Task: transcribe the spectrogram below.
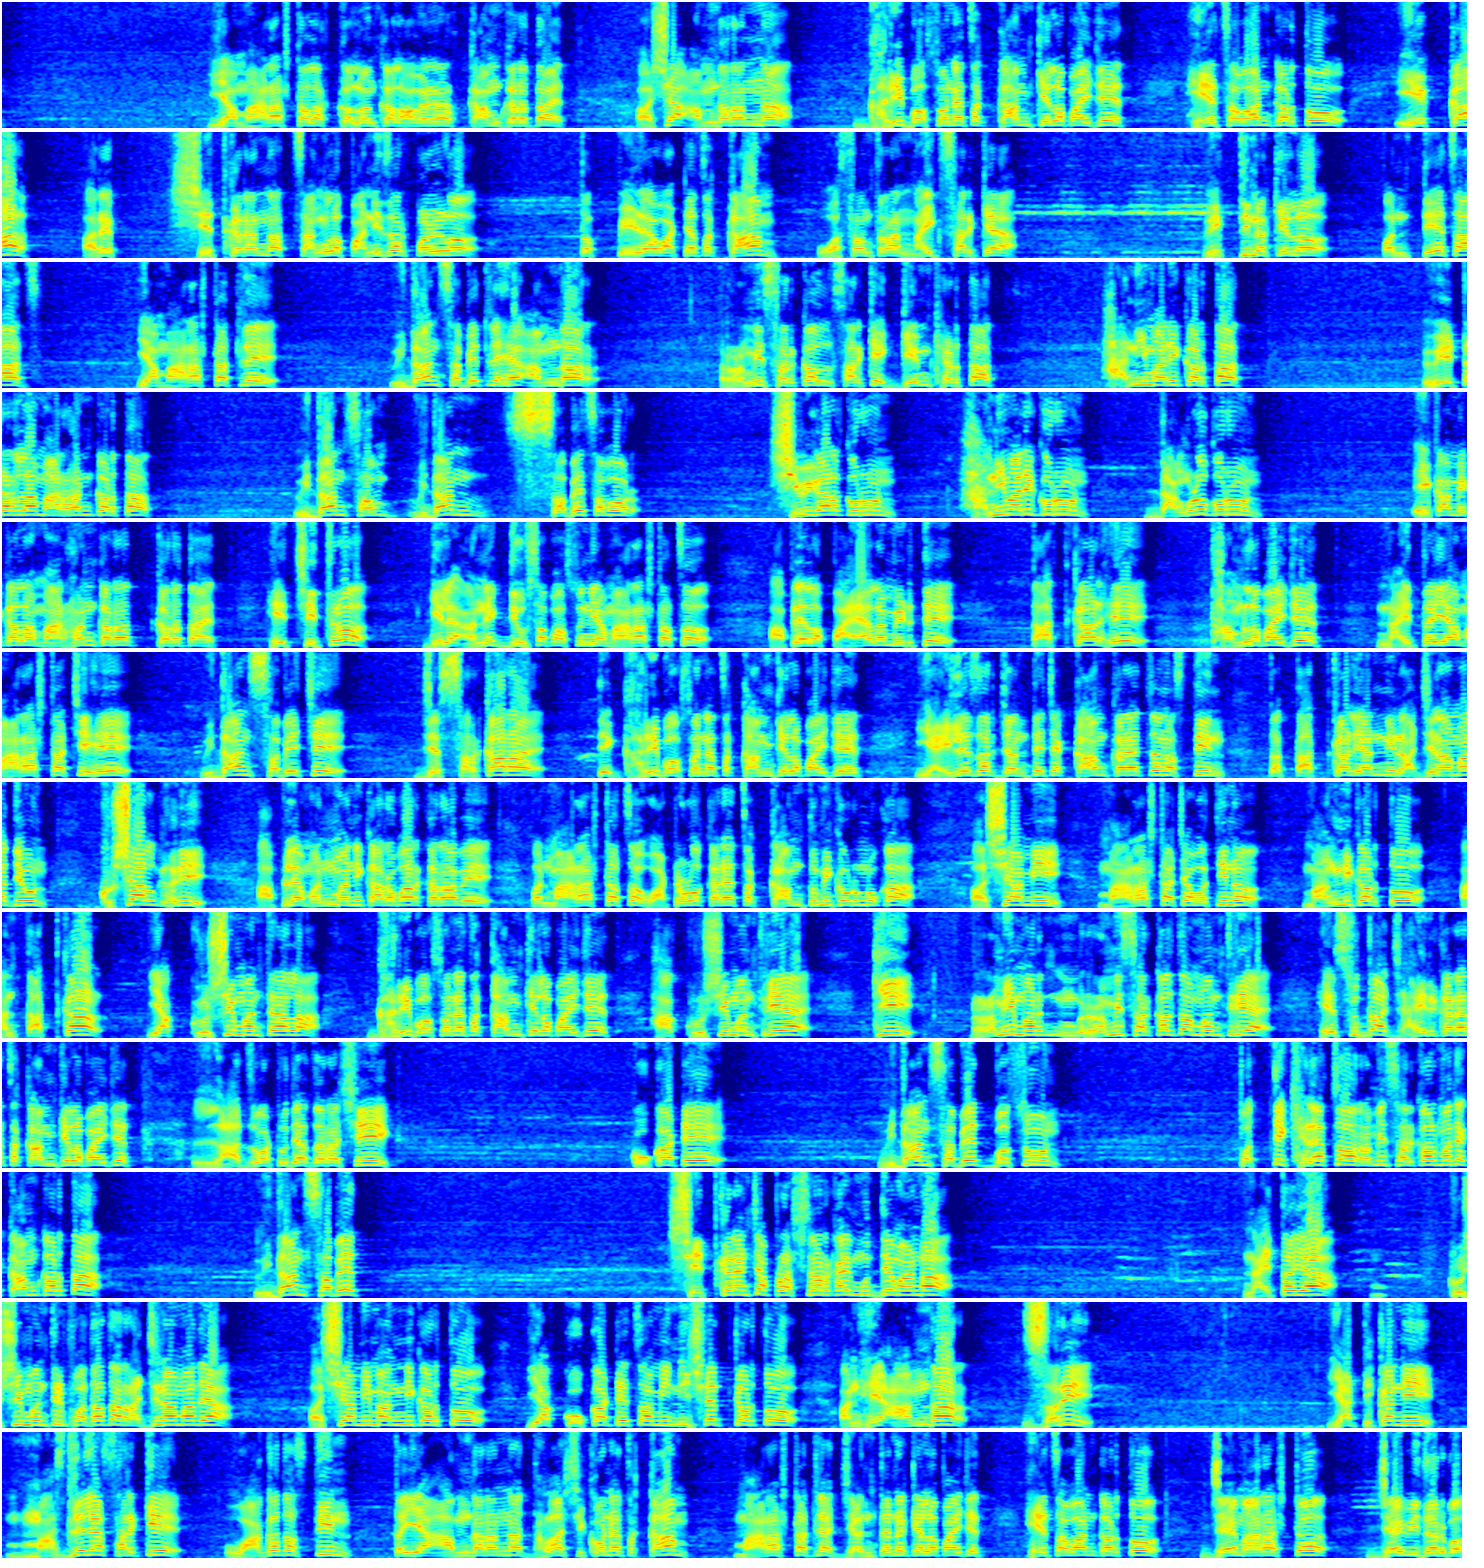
या महाराष्ट्राला कलंक लावण्याचं काम करत आहेत. अशा आमदारांना घरी बसवण्याचं काम केलं पाहिजेत हे चव्हाण करतो. एक काळ अरे शेतकऱ्यांना चांगलं पाणी जर पडलं तर पेळ्या वाट्याचं काम वसंतराव नाईकसारख्या व्यक्तीनं केलं. पण तेच आज या महाराष्ट्रातले विधानसभेतले हे आमदार रमी सर्कलसारखे गेम खेळतात हानीमारी करतात वेटरला मारहाण करतात विधानसभ विधानसभेसमोर शिवीगाळ करून हानीमारी करून डांगळो करून एकामेकाला मारहाण करत करत आहेत. हे चित्र गेल्या अनेक दिवसापासून या महाराष्ट्राचं आपल्याला पाहायला मिळते. तात्काळ हे थांबलं पाहिजेत. नाहीतर या महाराष्ट्राचे हे विधानसभेचे जे सरकार आहे ते घरी बसवण्याचं काम केलं पाहिजेत. यायले जर जनतेचे काम करायचं नसतील तर तात्काळ यांनी राजीनामा देऊन खुशाल घरी आपल्या मनमानी कारोबार करावे. पण महाराष्ट्राचं वाटोळं करायचं काम तुम्ही करू नका. अशी आम्ही महाराष्ट्राच्या वतीनं मागणी करतो आणि तात्काळ या कृषी मंत्र्याला घरी बसवण्याचं काम केलं पाहिजेत. हा कृषी मंत्री आहे की रमी मर रमी सर्कलचा मंत्री आहे हे सुद्धा जाहीर करायचं काम केलं पाहिजेत. लाज वाटू द्या जराशी. कोकाटे विधानसभेत बसून पत्ते खेळाचं रमी सर्कलमध्ये काम करता विधानसभेत शेतकऱ्यांच्या प्रश्नावर काही मुद्दे मांडा. नाहीतर या कृषी मंत्री पदाचा राजीनामा द्या. अशी आम्ही मागणी करतो. या कोकाटेचा मी निषेध करतो. आणि हे आमदार जरी या ठिकाणी माजलेल्यासारखे वागत असतील तर या आमदारांना धडा शिकवण्याचं काम महाराष्ट्रातल्या जनतेनं केलं पाहिजेत. हे आवाहन करतो. जय महाराष्ट्र जय विदर्भ.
